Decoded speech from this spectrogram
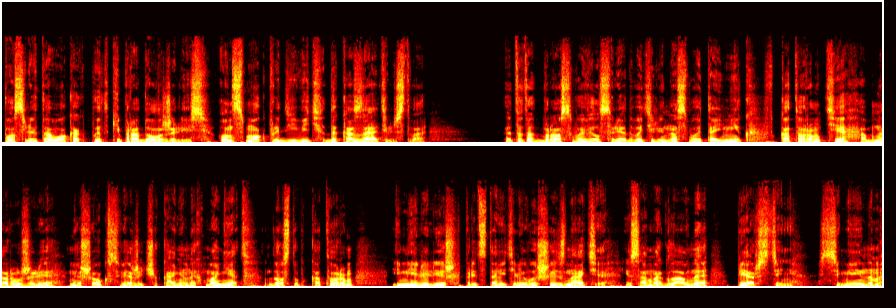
После того, как пытки продолжились, он смог предъявить доказательства. Этот отброс вывел следователей на свой тайник, в котором те обнаружили мешок свежечеканенных монет, доступ к которым имели лишь представители высшей знати, и самое главное — перстень с семейным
